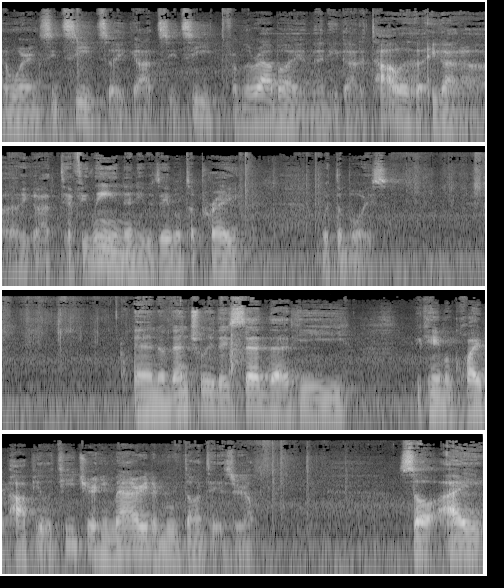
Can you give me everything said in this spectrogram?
and wearing tzitzit, so he got tzitzit from the rabbi, and then he got a talit, he got a, he got tefillin, and he was able to pray with the boys. And eventually, they said that he became a quite popular teacher. He married and moved on to Israel. So I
